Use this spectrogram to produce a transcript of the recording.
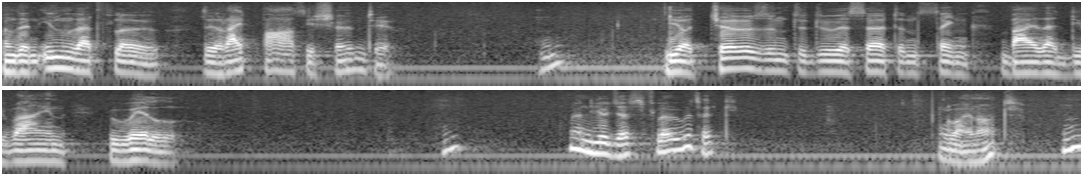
And then in that flow, the right path is shown to you. Hmm? You are chosen to do a certain thing by that divine will. Hmm? And you just flow with it. Why not? Hmm?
